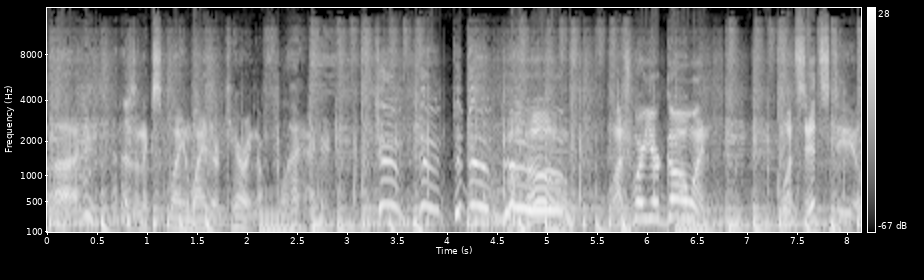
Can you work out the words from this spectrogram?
But that doesn't explain why they're carrying a flag. Oh, watch where you're going. What's its deal?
